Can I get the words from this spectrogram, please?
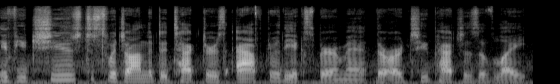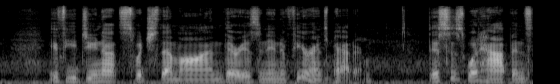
If you choose to switch on the detectors after the experiment, there are two patches of light. If you do not switch them on, there is an interference pattern. This is what happens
